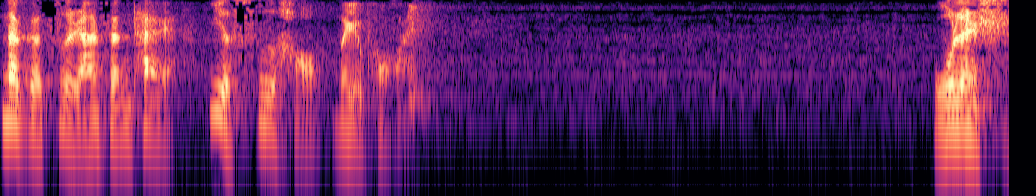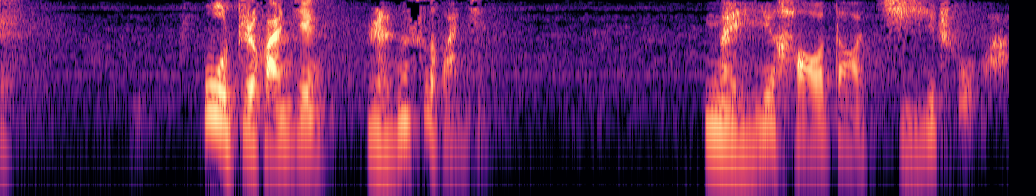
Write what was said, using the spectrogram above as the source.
那个自然生态一丝毫没有破坏，无论是。物质环境、人事环境，美好到极处啊！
